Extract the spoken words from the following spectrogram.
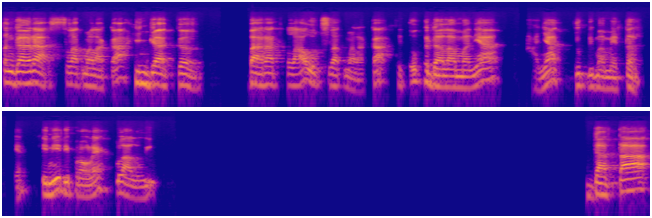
tenggara Selat Malaka hingga ke barat laut Selat Malaka itu kedalamannya hanya 75 meter. Ya. Ini diperoleh melalui data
